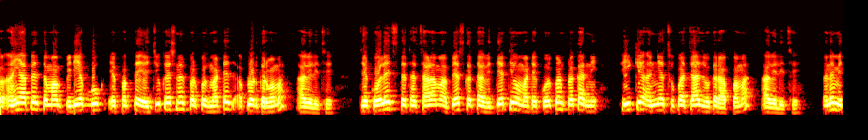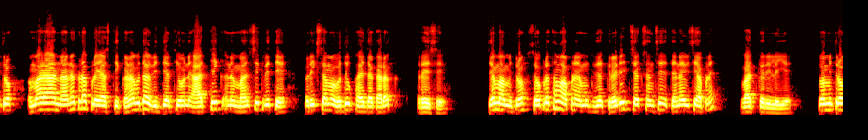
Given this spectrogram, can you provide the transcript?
તો અહીં આપેલ તમામ પીડીએફ બુક એ ફક્ત એજ્યુકેશનલ પર્પઝ માટે જ અપલોડ કરવામાં આવેલી છે. જે કોલેજ તથા શાળામાં અભ્યાસ કરતા વિદ્યાર્થીઓ માટે કોઈપણ પ્રકારની ફી કે અન્ય છુપા ચાર્જ વગર આપવામાં આવેલી છે. અને મિત્રો, અમારા આ નાનકડા પ્રયાસથી ઘણા બધા વિદ્યાર્થીઓને આર્થિક અને માનસિક રીતે પરીક્ષામાં વધુ ફાયદાકારક રહેશે. જેમાં મિત્રો, સૌપ્રથમ આપણે અમુક જે ક્રેડિટ સેક્શન છે તેના વિશે આપણે વાત કરી લઈએ. તો મિત્રો,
